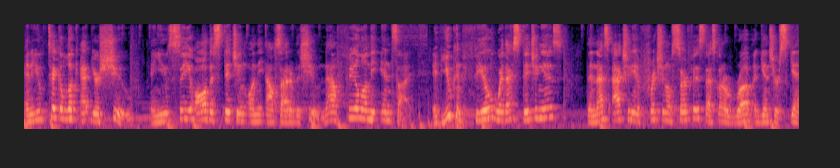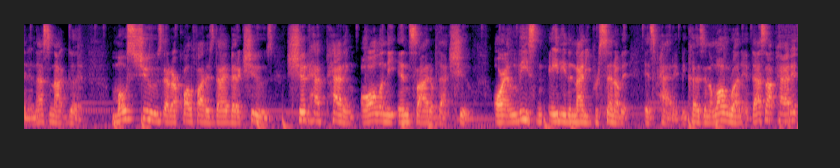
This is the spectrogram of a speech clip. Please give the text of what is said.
and you take a look at your shoe and you see all the stitching on the outside of the shoe. Now feel on the inside. If you can feel where that stitching is, then that's actually a frictional surface that's gonna rub against your skin and that's not good. Most shoes that are qualified as diabetic shoes should have padding all on the inside of that shoe or at least 80 to 90% of it is padded because in the long run, if that's not padded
